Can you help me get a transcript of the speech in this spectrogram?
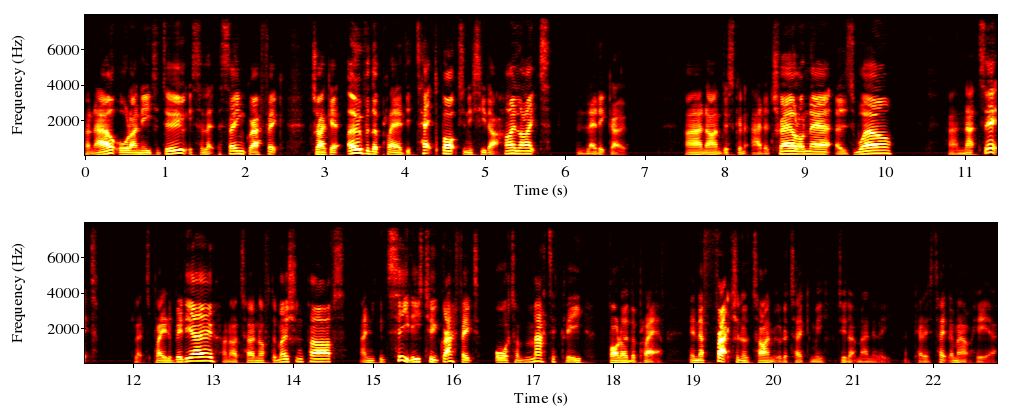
So now all I need to do is select the same graphic, drag it over the player detect box and you see that highlight and let it go. And I'm just going to add a trail on there as well. And that's it. Let's play the video and I'll turn off the motion paths and you can see these two graphics automatically follow the player. In a fraction of the time it would have taken me to do that manually. Okay, let's take them out here.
